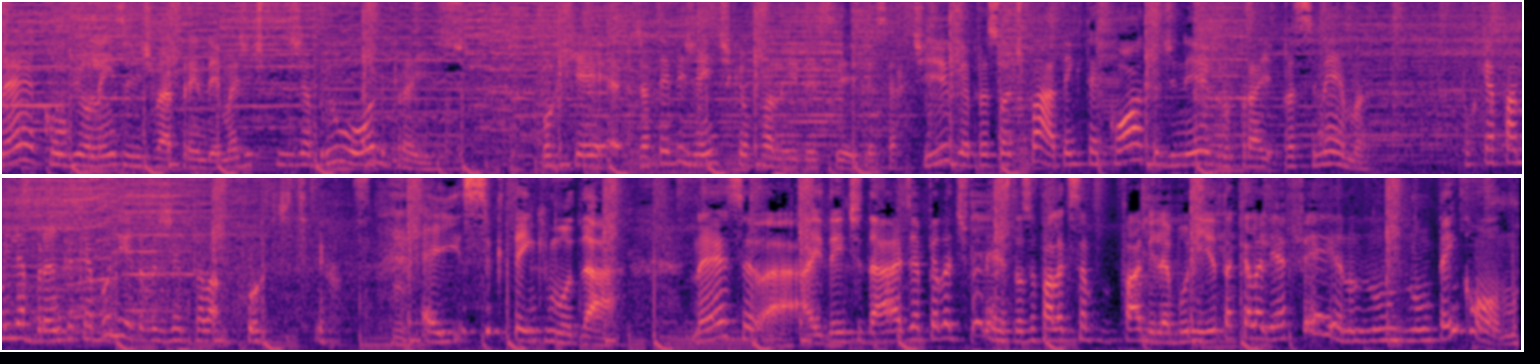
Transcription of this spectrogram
né, com violência a gente vai aprender, mas a gente precisa de abrir o olho pra isso. Porque já teve gente que eu falei desse, desse artigo e a pessoa, tipo, ah, tem que ter cota de negro pra, pra cinema. Porque a família branca que é bonita. Eu falei, gente, pelo amor de Deus. É isso que tem que mudar. Né? A, a identidade é pela diferença. Então você fala que essa família é bonita, aquela ali é feia. Não, não, não tem como.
